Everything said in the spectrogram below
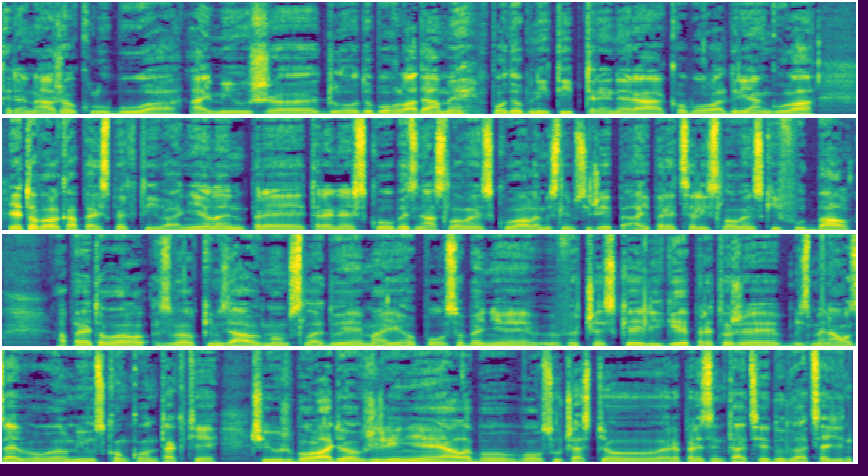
teda nášho klubu a aj my už e, dlhodobo hľadáme podobný typ trénera, ako bol Adrian Gula. Je to veľká perspektíva, nielen pre trénerskú obec na Slovensku, ale myslím si, že aj pre celý slovenský futbal a preto s veľkým záujmom sledujem aj jeho pôsobenie v Českej lige, pretože my sme naozaj vo veľmi úzkom kontakte, či už bol Aďo v Žiline, alebo bol súčasťou reprezentácie do 21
